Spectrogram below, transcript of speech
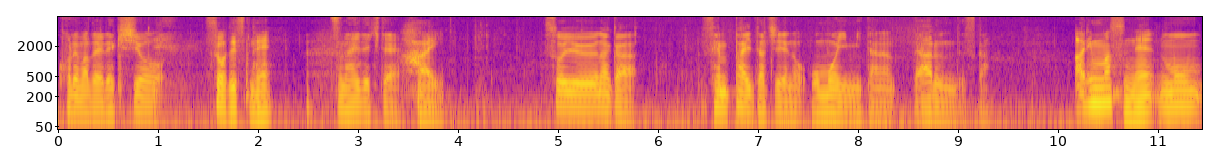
これまで歴史をそうですね。つないできて。はい。そういうなんか先輩たちへの思いみたいなのってあるんですか？ありますね。もう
